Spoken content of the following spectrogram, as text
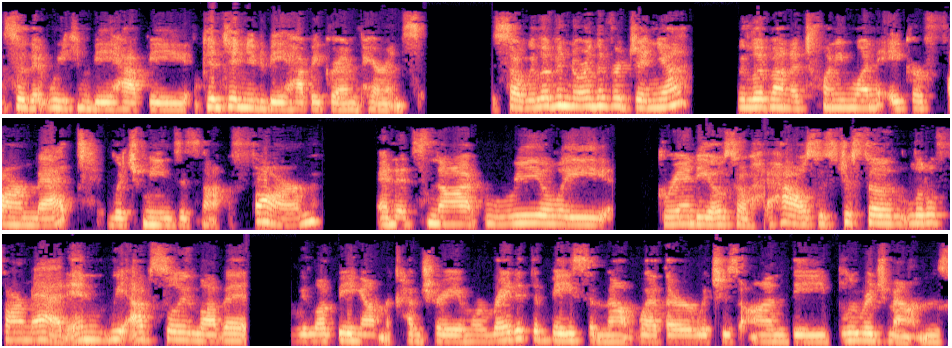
so that we can be happy, continue to be happy grandparents. So, we live in Northern Virginia. We live on a 21 acre farmette, which means it's not a farm and it's not really grandiose house. It's just a little farmette, and we absolutely love it. We love being out in the country, and we're right at the base of Mount Weather, which is on the Blue Ridge Mountains,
